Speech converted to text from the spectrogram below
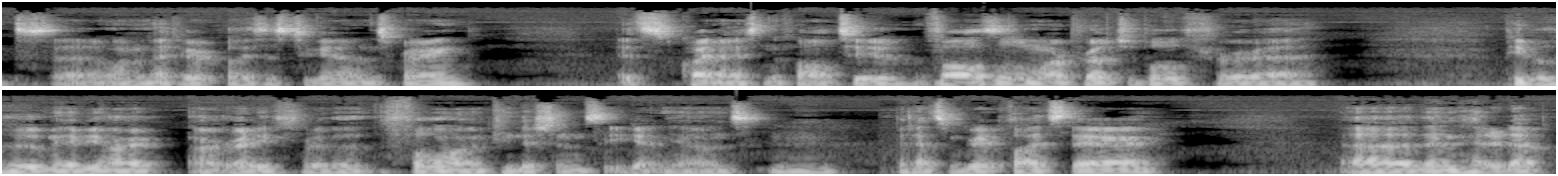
It's uh, one of my favorite places to go in the spring. It's quite nice in the fall too. The fall is a little more approachable for uh, people who maybe aren't aren't ready for the, the full on conditions that you get in the Owens. Mm-hmm. But had some great flights there. Uh, then headed up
